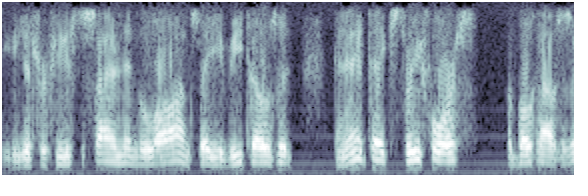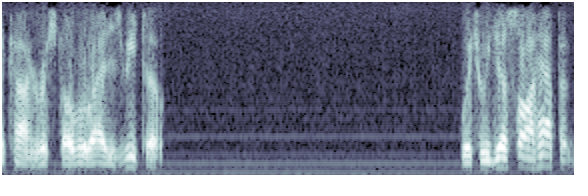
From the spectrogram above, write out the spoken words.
He can just refuse to sign it into law and say he vetoes it, and then it takes three-fourths of both houses of Congress to override his veto, which we just saw happen.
